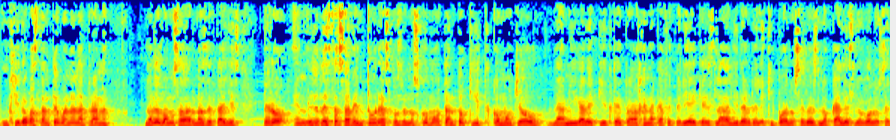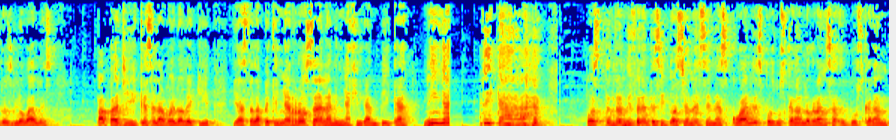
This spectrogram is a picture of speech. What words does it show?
un giro bastante bueno en la trama. No les vamos a dar más detalles. Pero en medio de estas aventuras, pues vemos como tanto Kit como Joe, la amiga de Kit que trabaja en la cafetería y que es la líder del equipo de los héroes locales, luego los héroes globales, Papa G, que es el abuelo de Kit, y hasta la pequeña Rosa, la niña gigantica, ¡Niña gigantica! Pues tendrán diferentes situaciones en las cuales pues buscarán logran, buscarán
